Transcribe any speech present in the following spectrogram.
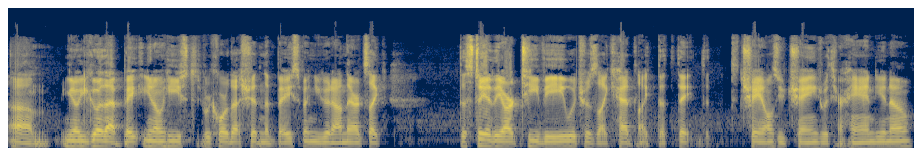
Um, you know, you go to that, ba- you know, he used to record that shit in the basement. You go down there, it's like the state of the art TV, which was like had like the th- the channels you change with your hand, you know,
